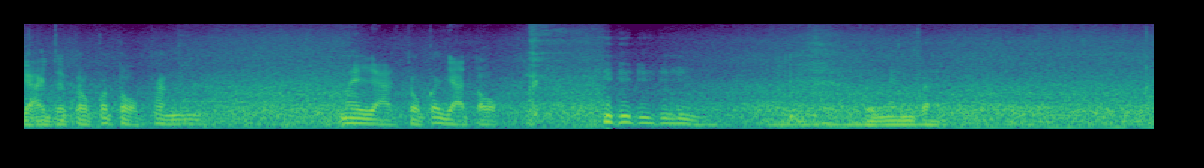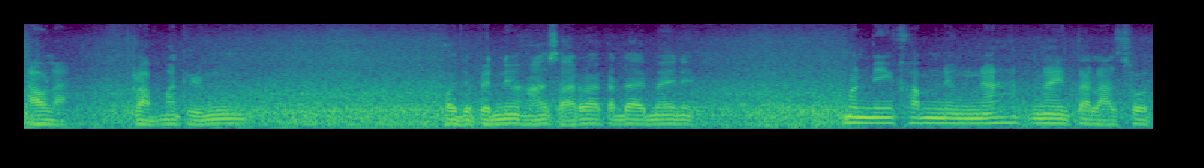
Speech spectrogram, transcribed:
อยากจะตกก็ตกทั้งนั้นไม่อยากตกก็อย่าตกเป็นเงินไปเอาล่ะ กลับมาถึง พอจะเป็นเนื้อหาสาระกันได้ไหมเนี่ย มันมีคำหนึ่งนะ ในตลาดสด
